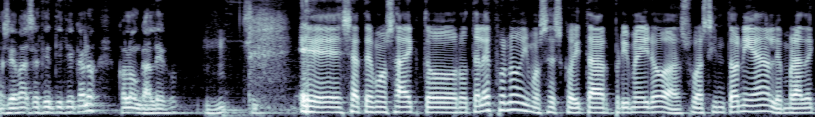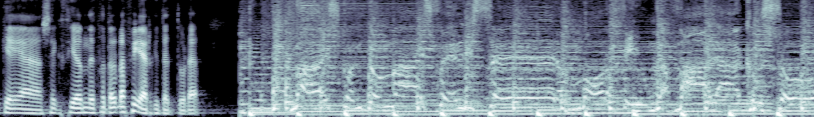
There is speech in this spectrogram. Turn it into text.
da súa base científica no, colón galego. Uh -huh. sí. eh, xa temos a Héctor o teléfono, imos escoitar primeiro a súa sintonía, lembrade que a sección de fotografía e arquitectura. Mais quanto máis feliz era amor, fi unha bala cruzou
